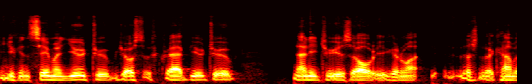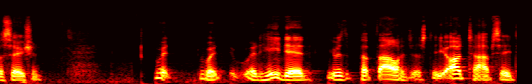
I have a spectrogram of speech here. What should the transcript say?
you can see him on YouTube, Joseph Kraft YouTube, 92 years old. You can listen to the conversation. What, what, what he did, he was a pathologist. He autopsied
